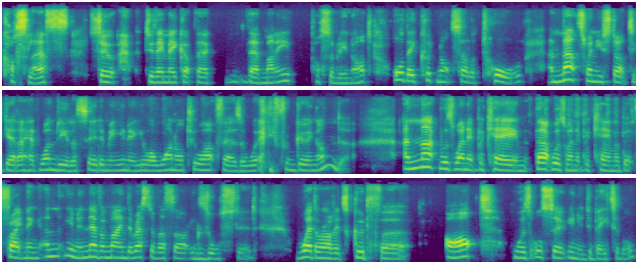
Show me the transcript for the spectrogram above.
costs less. So do they make up their, their money? Possibly not. Or they could not sell at all. And that's when you start to get, I had one dealer say to me, you know, you are one or two art fairs away from going under. And that was when it became that was when it became a bit frightening. And you know never mind the rest of us are exhausted. Whether or not it's good for art was also you know debatable.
